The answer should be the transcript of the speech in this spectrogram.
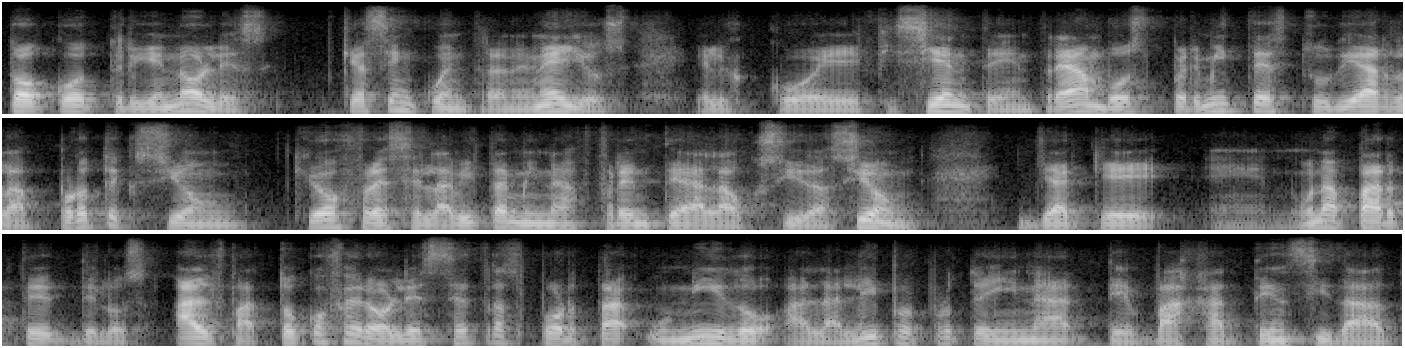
tocotrienoles que se encuentran en ellos. El coeficiente entre ambos permite estudiar la protección que ofrece la vitamina frente a la oxidación, ya que en una parte de los alfa-tocoferoles se transporta unido a la lipoproteína de baja densidad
